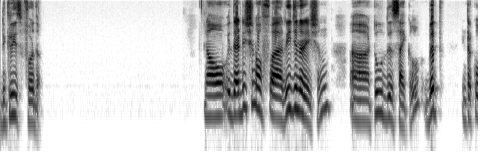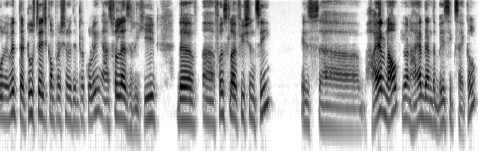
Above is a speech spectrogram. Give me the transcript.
decrease further. Now, with the addition of uh, regeneration uh, to this cycle with intercooling with the two stage compression with intercooling as well as reheat, the uh, first law efficiency is uh, higher now even higher than the basic cycle.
